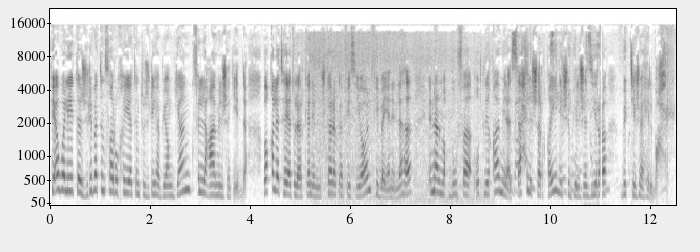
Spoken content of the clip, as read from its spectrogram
في أول تجربة صاروخية تجريها بيونغ يانغ في العام الجديد. وقالت هيئة الأركان المشتركة في سيول في بيان لها إن المقذوف أطلق من الساحل الشرقي لشبه الجزيرة باتجاه البحر.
